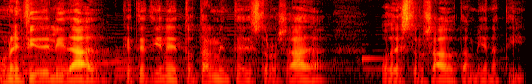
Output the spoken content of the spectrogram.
¿Una infidelidad que te tiene totalmente destrozada o destrozado también a ti?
